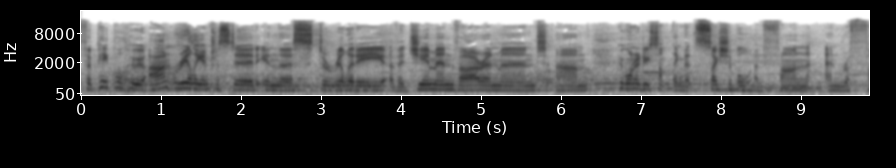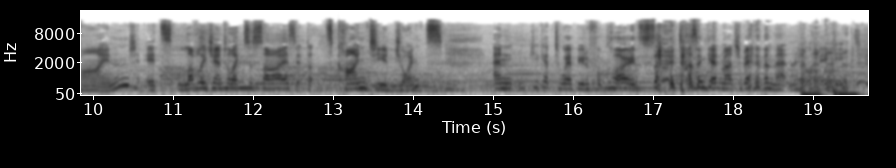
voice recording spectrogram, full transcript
for people who aren't really interested in the sterility of a gym environment, um, who want to do something that's sociable and fun and refined, it's lovely, gentle exercise. It's kind to your joints. And you get to wear beautiful clothes, so it doesn't get much better than that, really.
